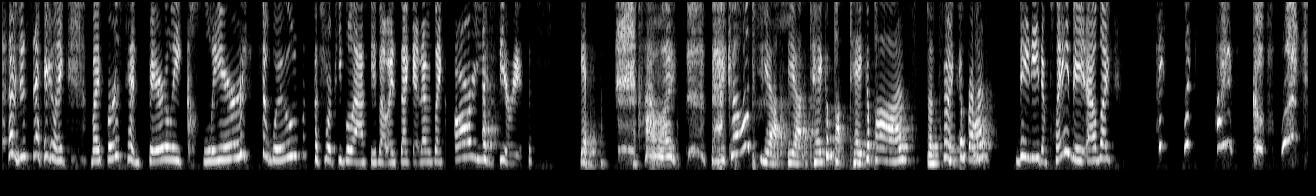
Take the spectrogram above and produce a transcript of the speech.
I'm just saying like my first had barely cleared the womb before people asked me about my second. I was like, are you serious? Yeah. I'm like, back up. Yeah, yeah. Take a take a pause. Let's take a breath. They need a playmate. I'm like, I like I what?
